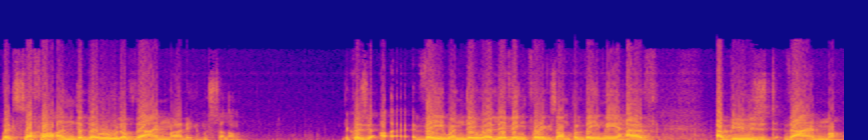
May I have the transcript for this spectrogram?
but suffer under the rule of the Aimma alayhi Because uh, they, when they were living, for example, they may have abused the Aimma.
